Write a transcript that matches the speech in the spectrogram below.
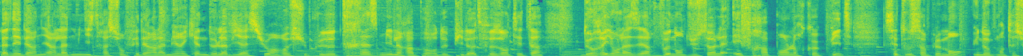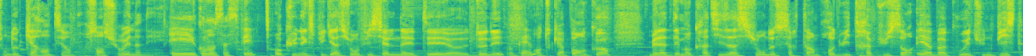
L'année dernière, l'administration fédérale américaine de l'aviation a reçu plus de 13 000 rapports de pilotes faisant état de rayons laser venant du sol et frappant leur cockpit. C'est tout simplement une augmentation de 41% sur une année. Et comment ça se fait? Aucune explication officielle n'a été euh, donnée, Ok. en tout cas pas encore, mais la démocratisation de certains produits très puissants et à bas coût est une piste.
